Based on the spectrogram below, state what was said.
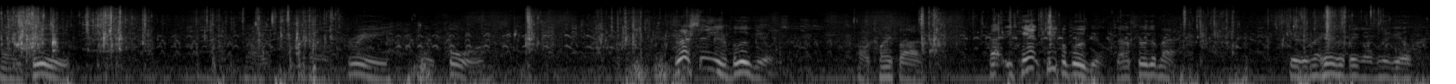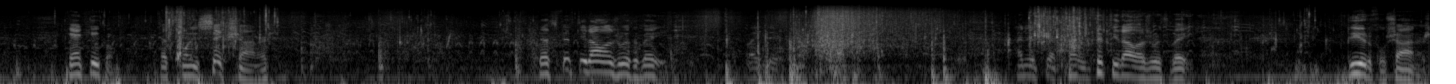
twenty-two three, or four. The rest of these are bluegills. Oh, 25. Now, you can't keep a bluegill. Gotta throw them back. Here's a, here's a big old bluegill. Can't keep them. That's 26 shiners. That's $50 worth of bait. Right there. I just got 20, $50 worth of bait. Beautiful shiners.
